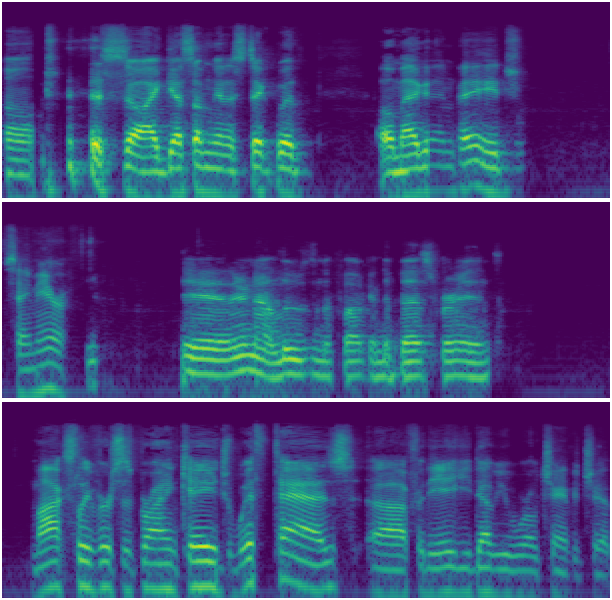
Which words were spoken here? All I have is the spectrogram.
don't. so I guess I'm going to stick with Omega and Page. Same here. Yeah, they're not losing the fucking the best friends. Moxley versus Brian Cage with Taz uh, for the AEW World Championship.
